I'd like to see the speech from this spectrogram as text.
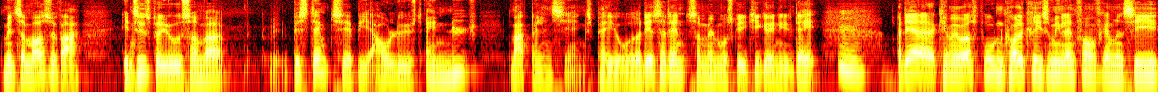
men som også var en tidsperiode, som var bestemt til at blive afløst af en ny magtbalanceringsperiode. Og det er så den, som man måske kigger ind i i dag. Mm. Og der kan man jo også bruge den kolde krig som en eller anden form, kan man sige,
